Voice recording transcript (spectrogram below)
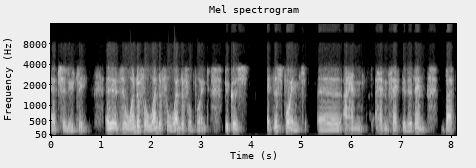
Absolutely. It's a wonderful, wonderful, wonderful point because at this point uh, I hadn't I hadn't factored it in, but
